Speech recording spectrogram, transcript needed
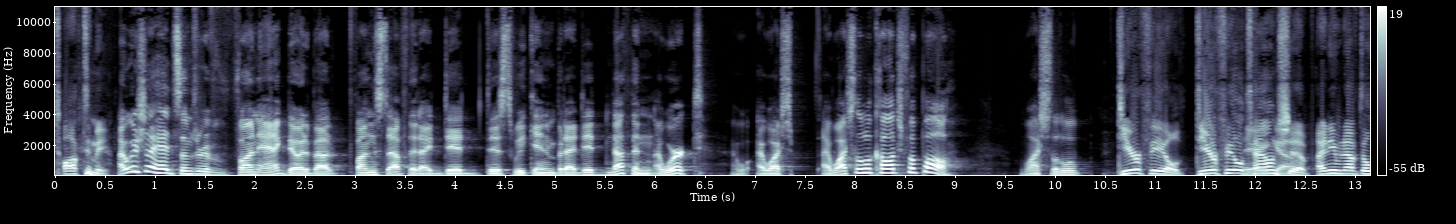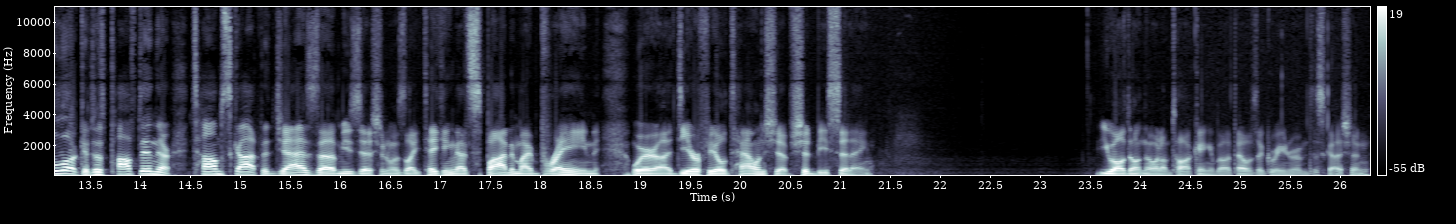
Talk to me. I wish I had some sort of fun anecdote about fun stuff that I did this weekend, but I did nothing. I worked. I, I watched. I watched a little college football. Watched a little Deerfield, Deerfield there Township. I didn't even have to look; it just popped in there. Tom Scott, the jazz uh, musician, was like taking that spot in my brain where uh, Deerfield Township should be sitting. You all don't know what I'm talking about. That was a green room discussion.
